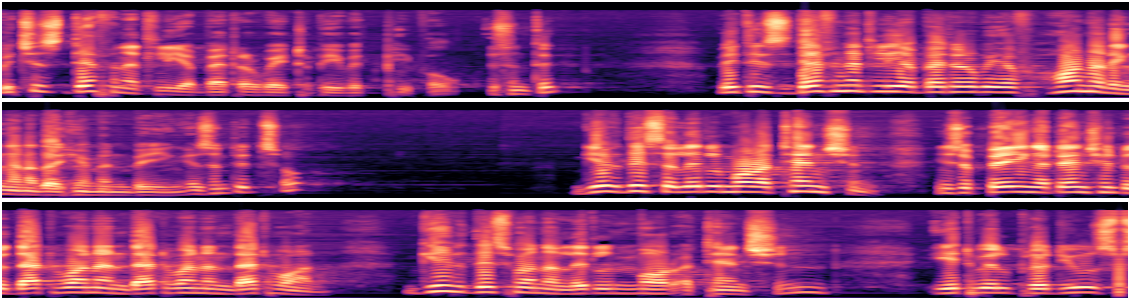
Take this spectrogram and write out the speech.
which is definitely a better way to be with people, isn't it? It is definitely a better way of honoring another human being, isn't it so? Give this a little more attention. Instead of paying attention to that one and that one and that one, give this one a little more attention, it will produce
